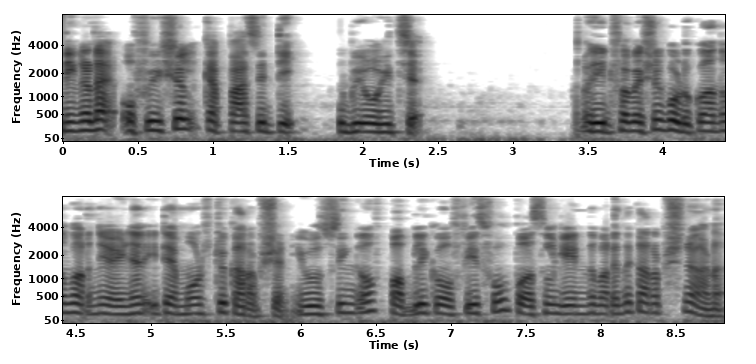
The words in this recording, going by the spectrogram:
നിങ്ങളുടെ ഒഫീഷ്യൽ കപ്പാസിറ്റി ഉപയോഗിച്ച് ഒരു ഇൻഫർമേഷൻ കൊടുക്കുക എന്ന് പറഞ്ഞു കഴിഞ്ഞാൽ it amounts to corruption using of public office for personal gain എന്ന് പറയുന്നത് കറപ്ഷനാണ്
